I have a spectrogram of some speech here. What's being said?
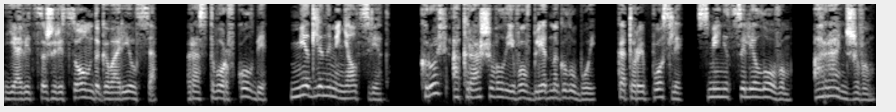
я ведь со жрецом договорился». Раствор в колбе медленно менял цвет. Кровь окрашивала его в бледно-голубой, который после сменится лиловым, оранжевым.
